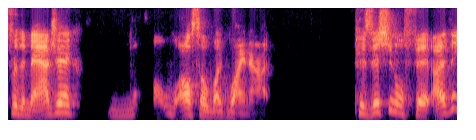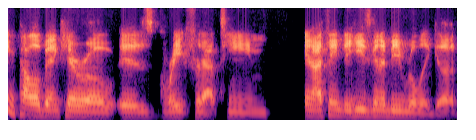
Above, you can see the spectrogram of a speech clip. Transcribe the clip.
for the Magic, also like why not? Positional fit. I think Paolo Banchero is great for that team, and I think that he's going to be really good.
